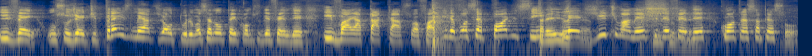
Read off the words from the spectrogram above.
e vem um sujeito de 3 metros de altura e você não tem como se defender e vai atacar a sua família, você pode sim legitimamente se defender contra essa pessoa.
